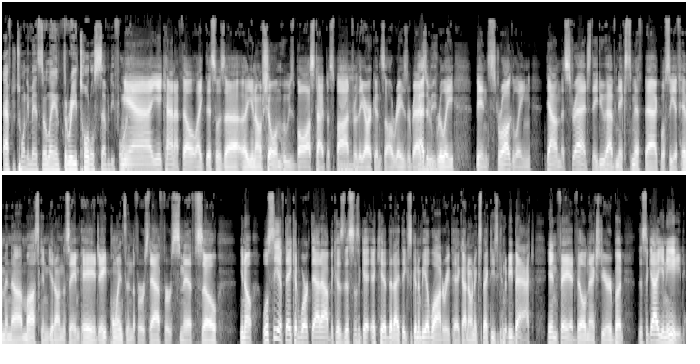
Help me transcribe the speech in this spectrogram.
after 20 minutes. They're laying three, total 74. Yeah, you kind of felt like this was a, a, you know, show them who's boss type of spot mm. for the Arkansas Razorbacks who've be. really been struggling down the stretch. They do have Nick Smith back. We'll see if him and uh, Muss can get on the same page. Eight points in the first half for Smith. So, you know, we'll see if they could work that out because this is a, a kid that I think is going to be a lottery pick. I don't expect he's going to be back in Fayetteville next year, but this is a guy you need.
